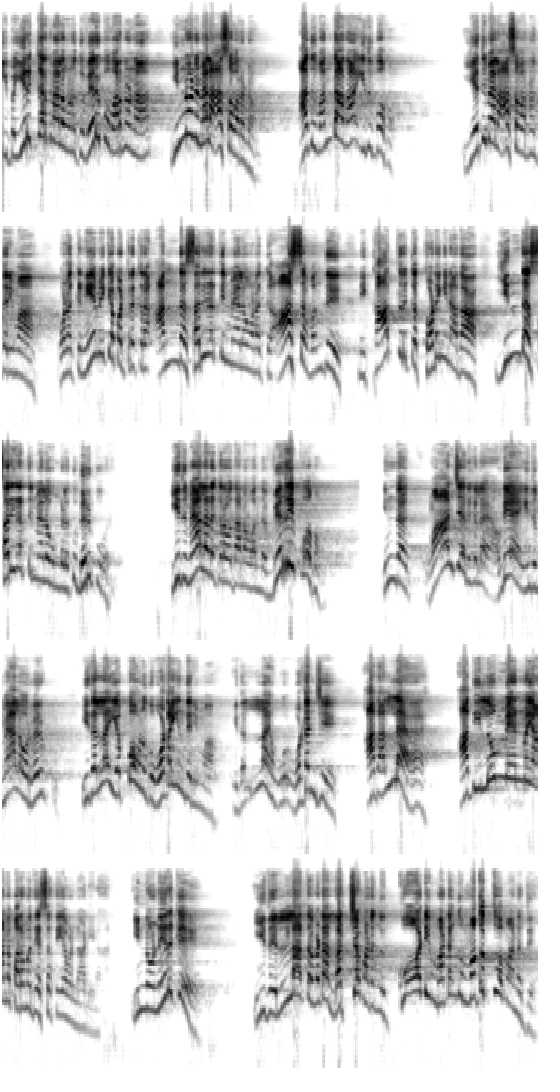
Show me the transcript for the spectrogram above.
இப்ப இருக்கிறது மேல உனக்கு வெறுப்பு வரணும்னா இன்னொன்னு மேல ஆசை வரணும். அது வந்தாதான் இது போகும். எது மேல ஆசை வரணும் தெரியுமா? உனக்கு நியமிக்கப்பட்டிருக்கிற அந்த சரீரத்தின் மேல உனக்கு ஆசை வந்து நீ காத்திருக்க தொடங்கினாதான் இந்த சரீரத்தின் மேல உங்களுக்கு வெறுப்பு வரும். இது மேல இருக்கிறதான அந்த வெறி போகும். இந்த வாஞ்ச இருக்குல்ல அப்படியே இது மேல ஒரு வெறுப்பு. இதெல்லாம் எப்போ உனக்கு உடையும் தெரியுமா? இதெல்லாம் உ- உடைஞ்சு அதல்ல அதிலும் மேன்மையான பரமதேசத்தை அவன் நாடினான். இன்னொன்னு இருக்கு. இது எல்லாத்த விட லட்ச மடங்கு கோடி மடங்கு மகத்துவமானது.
